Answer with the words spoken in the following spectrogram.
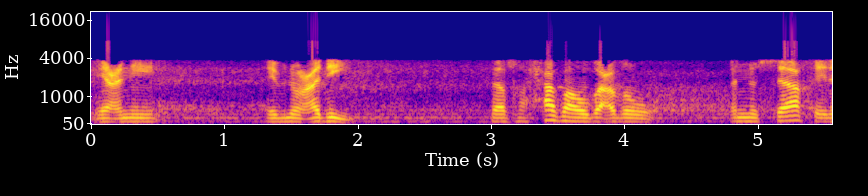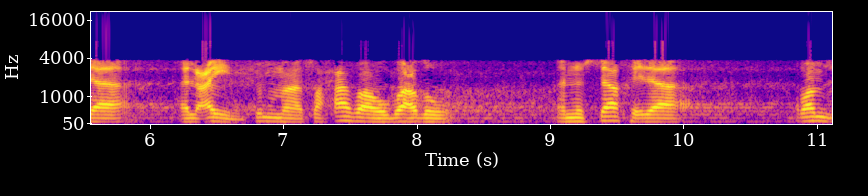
يعني ابن عدي. فصحفه بعض النساخ إلى العين ثم صحفه بعض النساخ إلى رمز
